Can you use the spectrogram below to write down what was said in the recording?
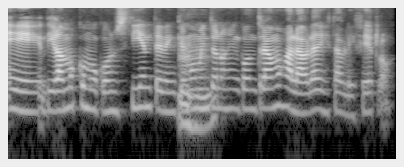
eh, digamos, como consciente de en qué momento nos encontramos a la hora de establecerlo. O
